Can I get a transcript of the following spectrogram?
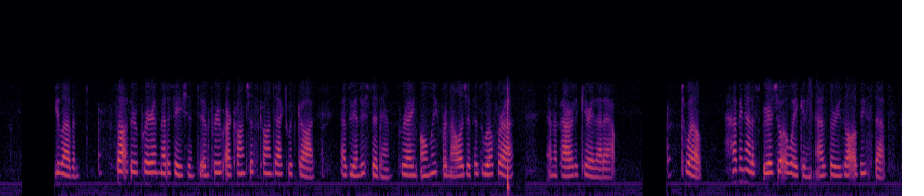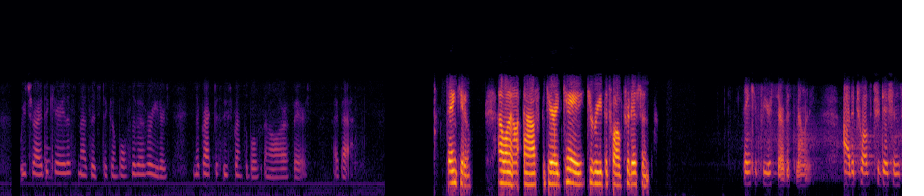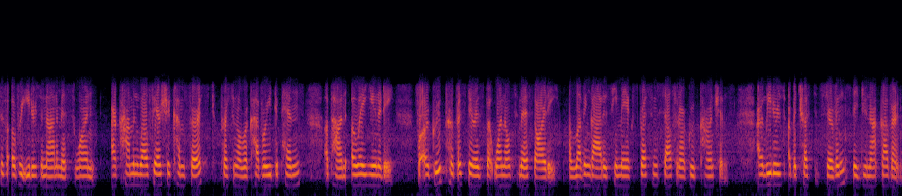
11. Sought through prayer and meditation to improve our conscious contact with God as we understood Him, praying only for knowledge of His will for us and the power to carry that out. 12. Having had a spiritual awakening as the result of these steps, we tried to carry this message to compulsive overeaters and to practice these principles in all our affairs. I pass. Thank you. I want to ask Jerry K. to read the 12 traditions. Thank you for your service, Melanie. Uh, the 12 traditions of Overeaters Anonymous. One, our common welfare should come first. Personal recovery depends upon OA unity. For our group purpose, there is but one ultimate authority a loving God as he may express himself in our group conscience. Our leaders are but trusted servants, they do not govern.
